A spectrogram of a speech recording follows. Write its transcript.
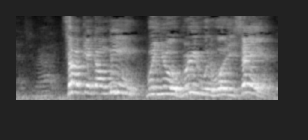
That's right. Subject don't mean when you agree with what he's saying.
